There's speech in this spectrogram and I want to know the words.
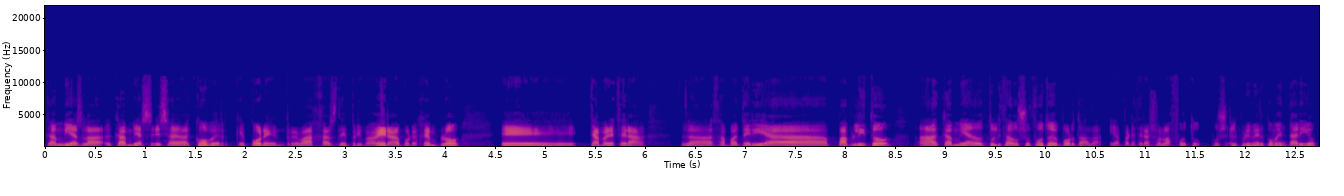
cambias, la, cambias esa cover que pone rebajas de primavera, por ejemplo, te aparecerá la zapatería Pablito ha cambiado, actualizado su foto de portada y aparecerá solo la foto. Pues el primer comentario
